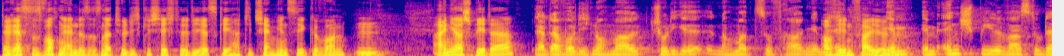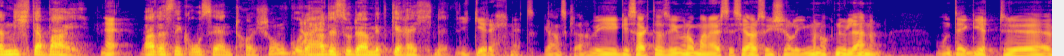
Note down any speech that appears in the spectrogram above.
Der Rest des Wochenendes ist natürlich Geschichte. Die SG hat die Champions League gewonnen. Mm. Ein Jahr später, Ja, da wollte ich nochmal, Entschuldige, nochmal zu fragen. Im, auf jeden Fall, Jürgen. im, Im Endspiel warst du dann nicht dabei. Nee, War das eine große Enttäuschung oder hattest du damit gerechnet? gerechnet, ganz klar. Wie gesagt, das ist immer noch mein erstes Jahr, so ich soll immer noch nur lernen. Und Egert, äh,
